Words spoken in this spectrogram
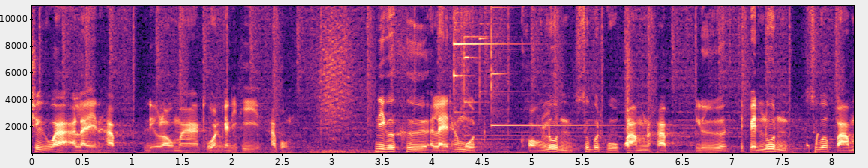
ชื่อว่าอะไรนะครับ เดี๋ยวเรามาทวนกันอีกทีครับผม นี่ก็คืออะไรทั้งหมด ของรุ่นซูเปอร์ทูปั๊มนะครับหรือจะเป็นรุ่นซูเปอร์ปั๊ม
